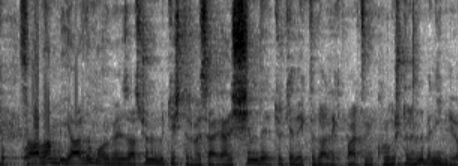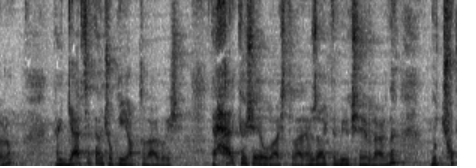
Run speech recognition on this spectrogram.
Sağlam bir yardım organizasyonu müthiştir. Mesela yani şimdi Türkiye'de iktidardaki partinin kuruluş dönemini ben iyi biliyorum. Yani gerçekten çok iyi yaptılar bu işi. Her köşeye ulaştılar. Yani özellikle büyük şehirlerde. Bu çok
